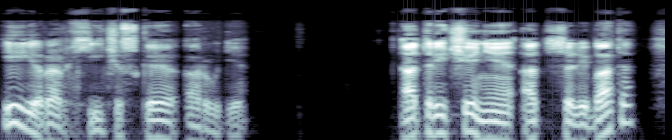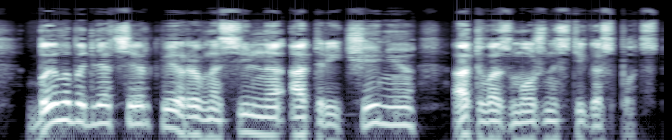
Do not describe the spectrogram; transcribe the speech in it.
и иерархическое орудие. Отречение от целебата было бы для церкви равносильно отречению от возможности господства.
